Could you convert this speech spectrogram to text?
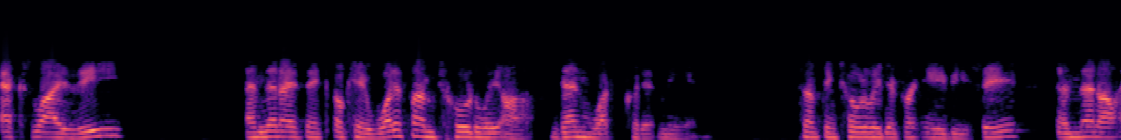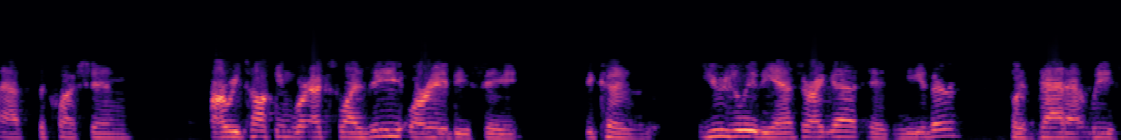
X Y Z? And then I think, okay, what if I'm totally off? Then what could it mean? Something totally different, A B C, and then I'll ask the question, are we talking more X Y Z or A B C? Because usually the answer I get is neither, but that at least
